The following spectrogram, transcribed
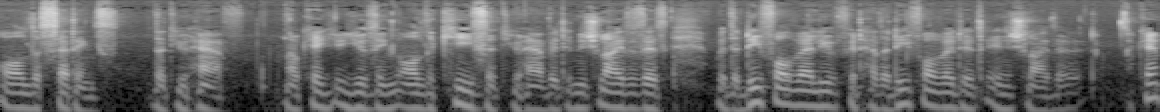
all the settings that you have. Okay using all the keys that you have. It initializes it with the default value. If it has a default value it initializes it. Okay?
